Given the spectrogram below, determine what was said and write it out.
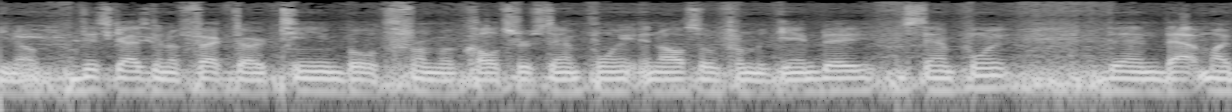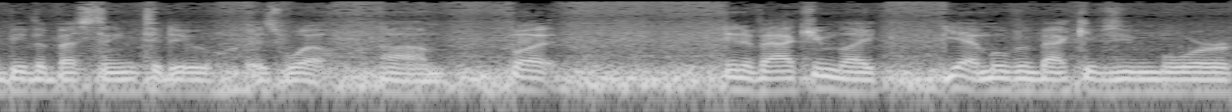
you know, this guy's going to affect our team both from a culture standpoint and also from a game day standpoint, then that might be the best thing to do as well. Um, but in a vacuum, like, yeah, moving back gives you more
